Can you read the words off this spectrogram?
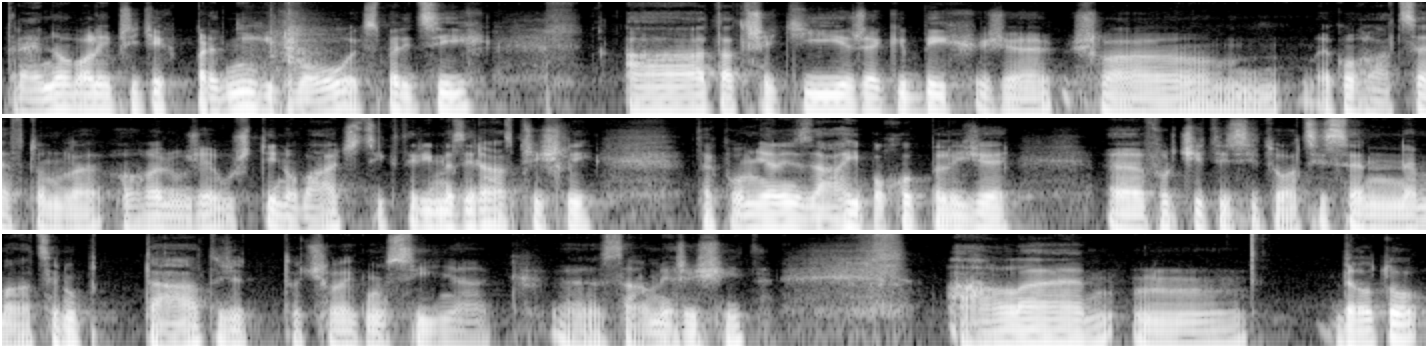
trénovali při těch prvních dvou expedicích, a ta třetí, řekl bych, že šla jako hladce v tomhle ohledu, že už ty nováčci, kteří mezi nás přišli, tak poměrně záhy pochopili, že v určité situaci se nemá cenu ptát, že to člověk musí nějak sám řešit. Ale mm, bylo to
